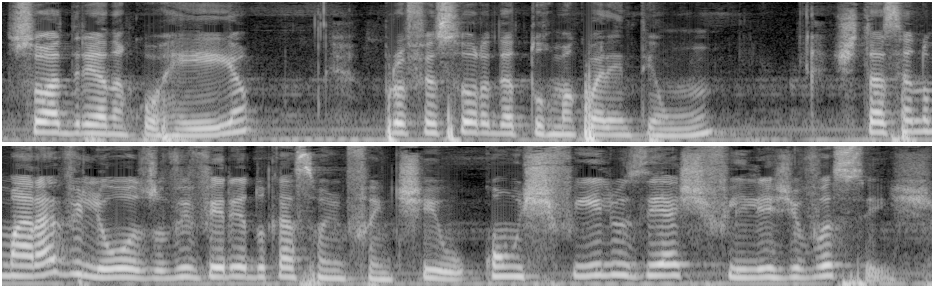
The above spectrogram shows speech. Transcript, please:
Sou Adriana Correia, professora da turma 41. Está sendo maravilhoso viver educação infantil com os filhos e as filhas de vocês.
